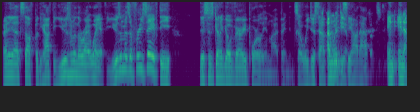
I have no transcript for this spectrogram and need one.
or any of that stuff. But you have to use him in the right way. If you use him as a free safety, this is going to go very poorly, in my opinion. So we just have to I'm with you. see how it happens. And and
